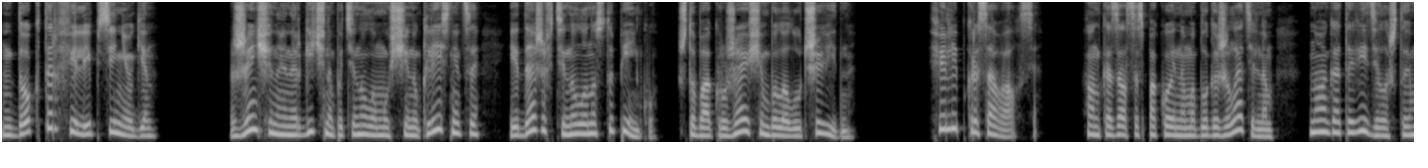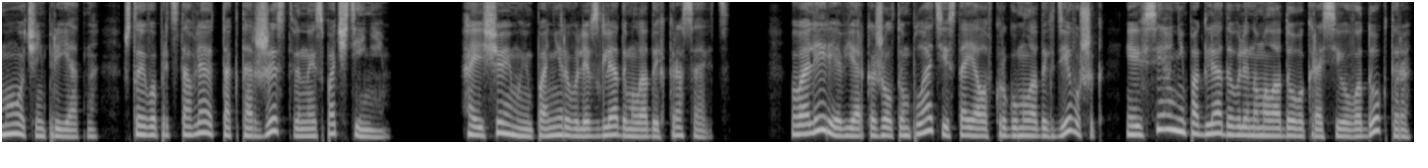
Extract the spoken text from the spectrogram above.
доктор Филипп Синюгин». Женщина энергично потянула мужчину к лестнице и даже втянула на ступеньку, чтобы окружающим было лучше видно. Филипп красовался. Он казался спокойным и благожелательным, но Агата видела, что ему очень приятно, что его представляют так торжественно и с почтением. А еще ему импонировали взгляды молодых красавиц. Валерия в ярко желтом платье стояла в кругу молодых девушек, и все они поглядывали на молодого красивого доктора,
